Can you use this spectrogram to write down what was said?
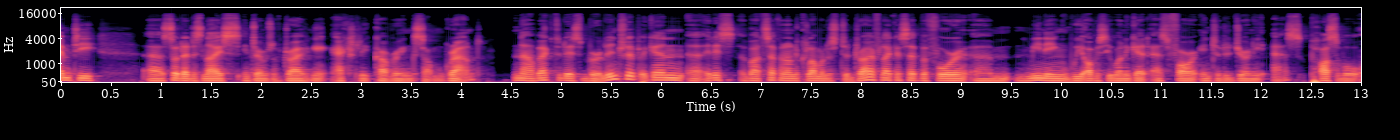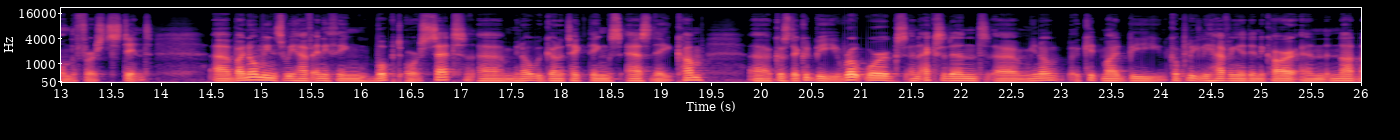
empty uh, so that is nice in terms of driving and actually covering some ground. Now back to this Berlin trip again. Uh, it is about 700 kilometers to drive, like I said before, um, meaning we obviously want to get as far into the journey as possible on the first stint. Uh, by no means we have anything booked or set. Um, you know, we're going to take things as they come because uh, there could be roadworks, an accident. Um, you know, a kid might be completely having it in the car and not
